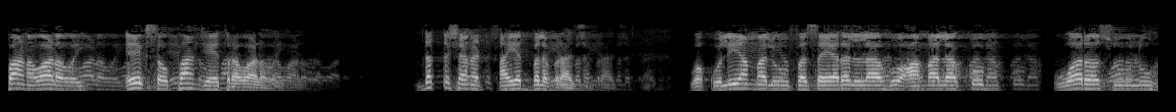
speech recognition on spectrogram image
پاڼه واړه وای 105 ایت را واړه وای دغه شان آیت بل مرাজি وقل يعملوا فسير الله عملكم ورسوله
